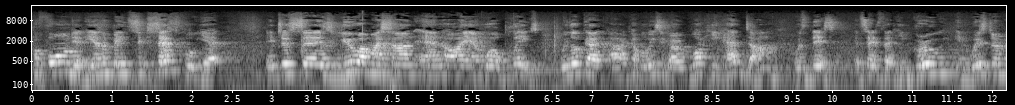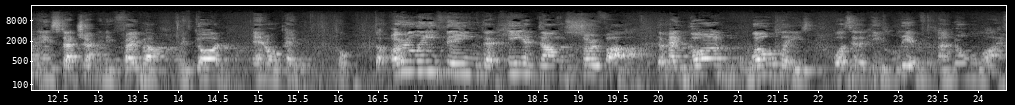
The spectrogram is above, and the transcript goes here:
performed yet. He hasn't been successful yet. It just says, You are my son, and I am well pleased. We looked at uh, a couple of weeks ago what he had done was this it says that he grew in wisdom and in stature and in favor with God and all people. The only thing that he had done so far that made God well pleased was that he lived a normal life,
